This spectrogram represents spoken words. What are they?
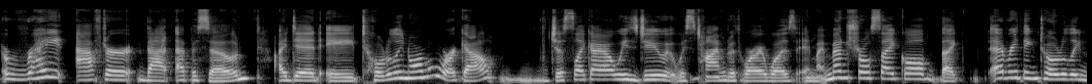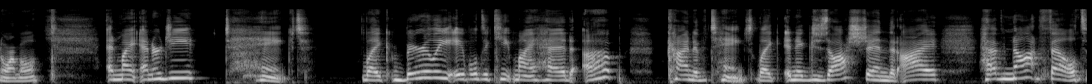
right after that episode, I did a totally normal workout, just like I always do. It was timed with where I was in my menstrual cycle, like everything totally normal. And my energy tanked like barely able to keep my head up kind of tanked, like an exhaustion that I have not felt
